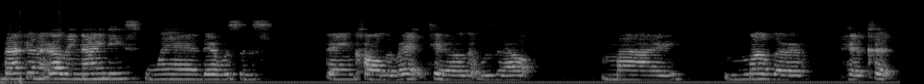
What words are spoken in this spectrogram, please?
back in the early 90s when there was this thing called the rat tail that was out. My mother had cut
